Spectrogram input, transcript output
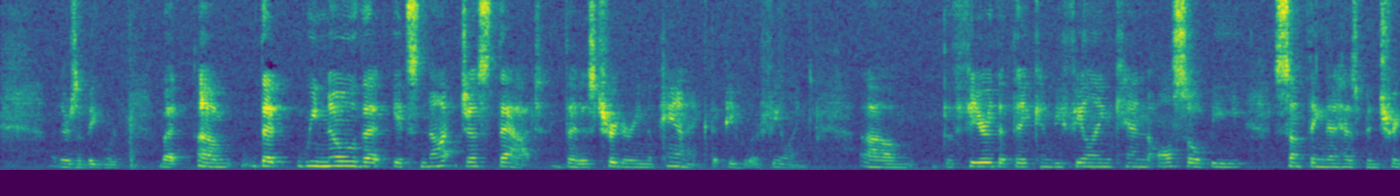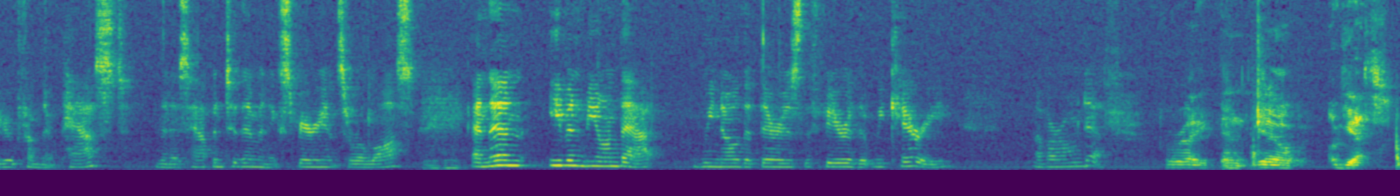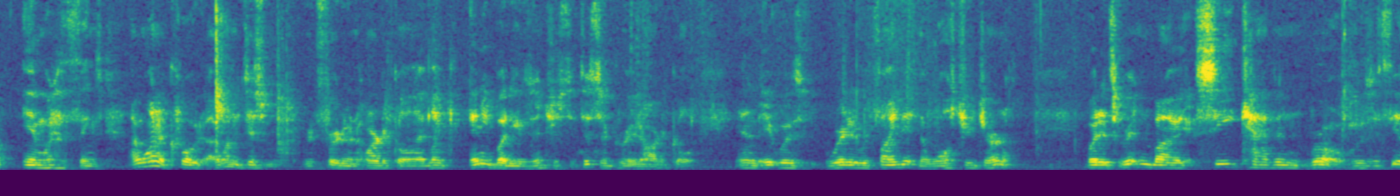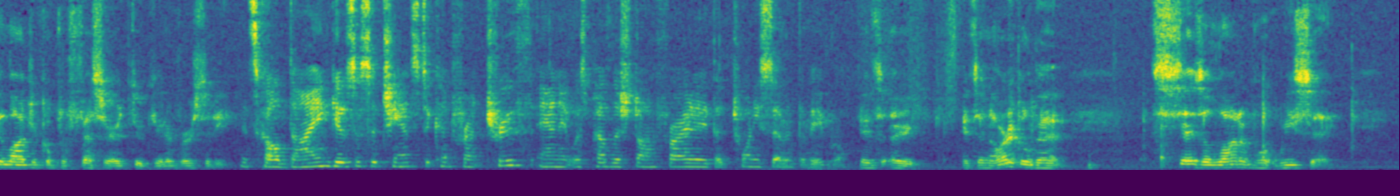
There's a big word, but um, that we know that it's not just that that is triggering the panic that people are feeling. Um, the fear that they can be feeling can also be something that has been triggered from their past, that has happened to them, an experience or a loss. Mm-hmm. And then, even beyond that, we know that there is the fear that we carry of our own death. Right, and you know, oh, yes, and one of the things I want to quote, I want to just refer to an article, and I'd like anybody who's interested. This is a great article, and it was where did we find it in the Wall Street Journal? But it's written by C. Kavin Rowe, who's a theological professor at Duke University. It's called "Dying Gives Us a Chance to Confront Truth," and it was published on Friday, the 27th of April. It's a, it's an article that says a lot of what we say.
